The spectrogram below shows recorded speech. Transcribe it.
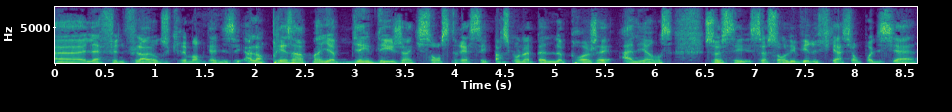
euh, la fine fleur du crime organisé. Alors présentement, il y a bien des gens qui sont stressés par ce qu'on appelle le projet Alliance. Ce, ce sont les vérifications policières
